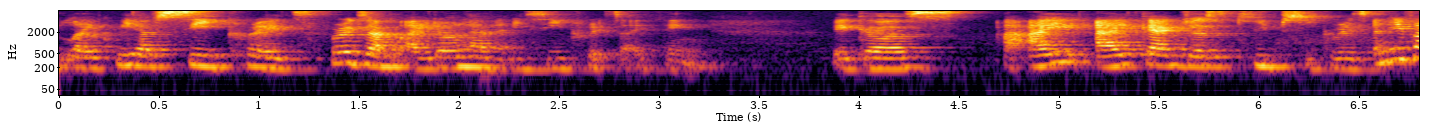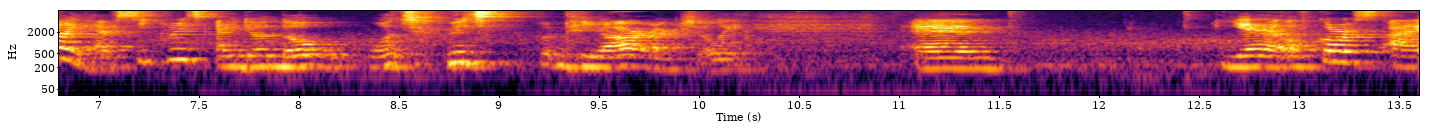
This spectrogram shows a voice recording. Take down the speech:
like we have secrets. For example, I don't have any secrets. I think because I I can just keep secrets. And if I have secrets, I don't know what which they are actually. And yeah, of course, I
